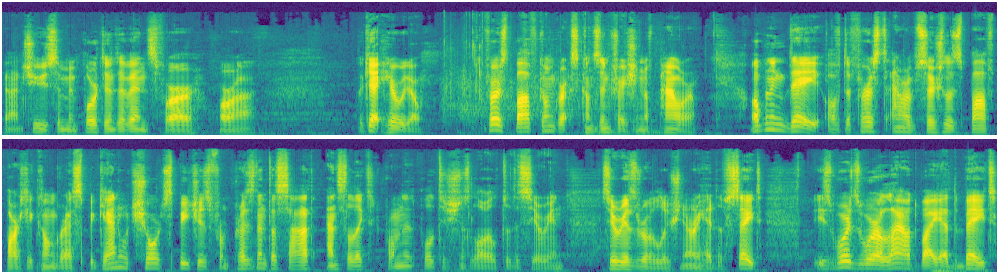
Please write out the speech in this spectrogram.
Gonna choose some important events for our... Uh... Okay, here we go. First Ba'ath Congress, concentration of power. Opening day of the first Arab Socialist Ba'ath Party Congress began with short speeches from President Assad and selected prominent politicians loyal to the Syrian Syria's revolutionary head of state. These words were allowed by a debate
